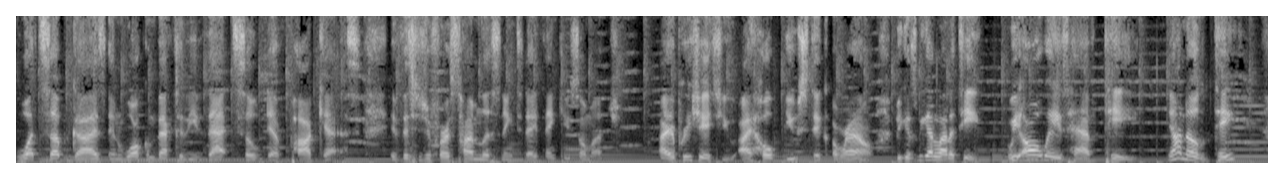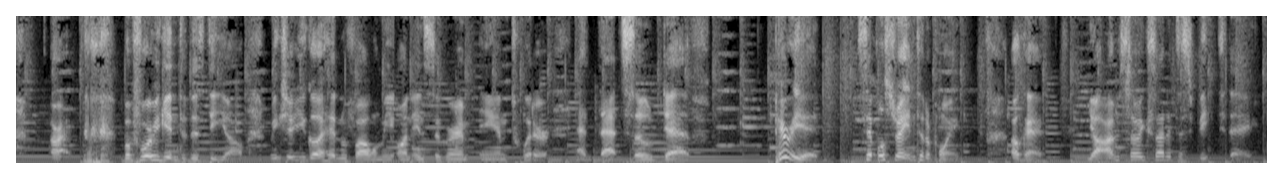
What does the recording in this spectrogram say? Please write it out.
What's up, guys, and welcome back to the That So Dev podcast. If this is your first time listening today, thank you so much. I appreciate you. I hope you stick around because we got a lot of tea. We always have tea. Y'all know the tea. All right. Before we get into this tea, y'all, make sure you go ahead and follow me on Instagram and Twitter at That So Dev. Period. Simple, straight and to the point. Okay, y'all, I'm so excited to speak today.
